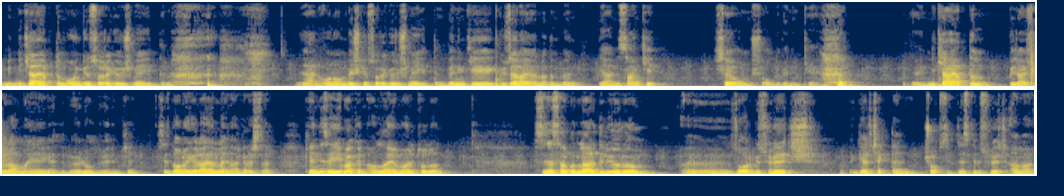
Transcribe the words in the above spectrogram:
Bir nikah yaptım 10 gün sonra görüşmeye gittim. yani 10-15 gün sonra görüşmeye gittim. Benimki güzel ayarladım ben. Yani sanki şey olmuş oldu benimki. E, nikah yaptım bir ay sonra Almanya'ya geldim. Öyle oldu benimki. Siz de ona göre ayarlayın arkadaşlar. Kendinize iyi bakın. Allah'a emanet olun. Size sabırlar diliyorum. Ee, zor bir süreç. Gerçekten çok stresli bir süreç ama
